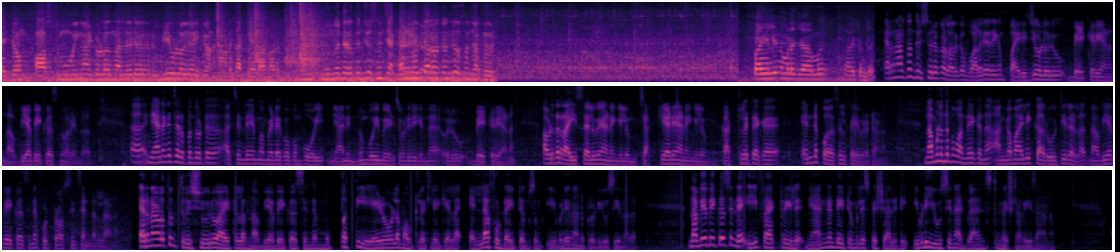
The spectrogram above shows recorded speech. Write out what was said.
ഏറ്റവും fast moving ആയിട്ടുള്ള നല്ലൊരു റിവ്യൂ ഉള്ള ഒരു ഐറ്റമാണ് നമ്മുടെ ചക്കയില എന്ന് പറയുന്നത്. മുന്നൂറ്റി അറുപത്തഞ്ച് ദിവസം ചക്ക മുന്നൂറ്റി അറുപത്തഞ്ച് ദിവസം ചക്ക കിട്ടും. ഫൈനലി നമ്മുടെ ജാം ആയിട്ടുണ്ട്. എറണാകുളത്തും തൃശ്ശൂരൊക്കെ ഉള്ളവർക്ക് വളരെയധികം പരിചയമുള്ളൊരു ബേക്കറിയാണ് നവ്യ ബേക്കേഴ്സ് എന്ന് പറയുന്നത്. ഞാനൊക്കെ ചെറുപ്പം തൊട്ട് അച്ഛന്റെയും അമ്മയുടെയൊക്കെ ഒപ്പം പോയി ഞാൻ ഇന്നും പോയി മേടിച്ചുകൊണ്ടിരിക്കുന്ന ഒരു ബേക്കറിയാണ് അവിടുത്തെ റൈസ് ഹൽവയാണെങ്കിലും ചക്കയുടെ ആണെങ്കിലും കട്ട്ലറ്റൊക്കെ എന്റെ പേഴ്സണൽ ഫേവറേറ്റ് ആണ്. നമ്മളിന്നിപ്പോൾ വന്നേക്കുന്ന അങ്കമാലി കറൂറ്റിയിലുള്ള നവ്യ ബേക്കേഴ്സിന്റെ ഫുഡ് പ്രോസസ്സിംഗ് സെന്ററിലാണ് എറണാകുളത്തും തൃശ്ശൂരും ആയിട്ടുള്ള നവ്യ ബേക്കേഴ്സിന്റെ മുപ്പത്തി ഏഴോളം ഔട്ട്ലെറ്റിലേക്കുള്ള എല്ലാ ഫുഡ് ഐറ്റംസും ഇവിടെ നിന്നാണ് പ്രൊഡ്യൂസ് ചെയ്യുന്നത്. നവ്യ ബേക്കേഴ്സിന്റെ ഈ ഫാക്ടറിയിൽ ഞാൻ കണ്ട ഏറ്റവും വലിയ സ്പെഷ്യാലിറ്റി ഇവിടെ യൂസ് ചെയ്യുന്ന അഡ്വാൻസ്ഡ് മെഷീനറീസ് ആണ്.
